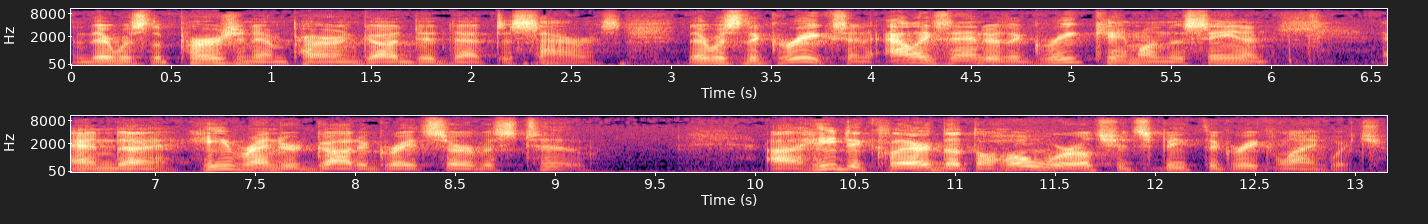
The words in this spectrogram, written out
And there was the Persian Empire, and God did that to Cyrus. There was the Greeks, and Alexander the Great came on the scene, and, and uh, he rendered God a great service too. Uh, he declared that the whole world should speak the Greek language.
